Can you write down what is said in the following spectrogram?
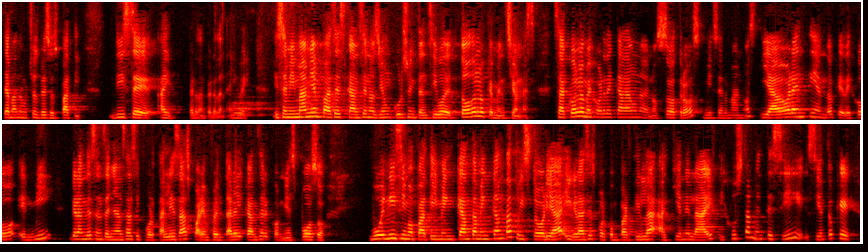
Te mando muchos besos, Patti. Dice, ay, perdón, perdón, anyway. Dice, mi mami en paz descanse nos dio un curso intensivo de todo lo que mencionas. Sacó lo mejor de cada uno de nosotros, mis hermanos, y ahora entiendo que dejó en mí grandes enseñanzas y fortalezas para enfrentar el cáncer con mi esposo. Buenísimo, Pati, me encanta, me encanta tu historia y gracias por compartirla aquí en el live. Y justamente sí, siento que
